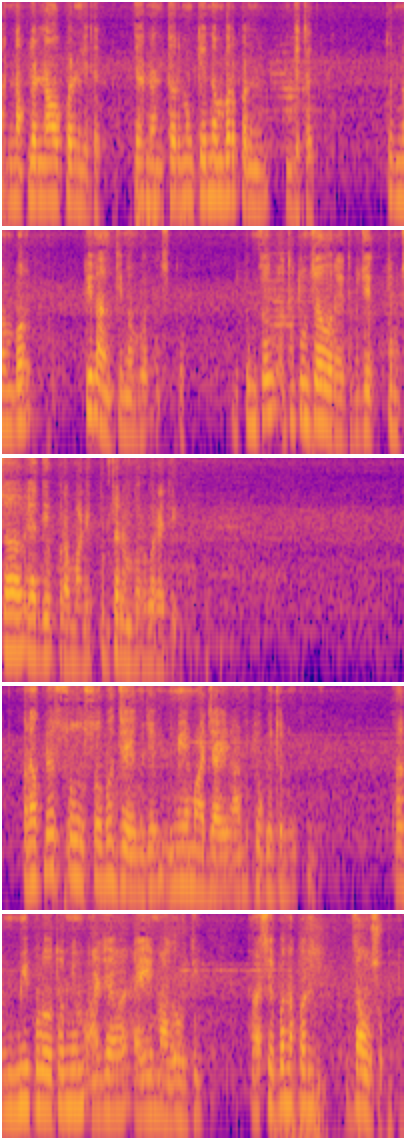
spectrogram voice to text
आणि आपलं नाव पण घेतात त्यानंतर मग ते नंबर पण घेतात. तो नंबर तीन अंकी नंबर असतो. तुमचं आता तुमच्यावर आहे. म्हणजे तुमच्या यादीप्रमाणे तुमच्या नंबरवर आहे ते. आणि आपल्या सो सोबत जे आहे म्हणजे मी माझ्या आई आम्ही दोघं जण. आणि मी पुढं होतो मी माझ्या आई मागं होती. तर असे पण आपण जाऊ शकतो.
